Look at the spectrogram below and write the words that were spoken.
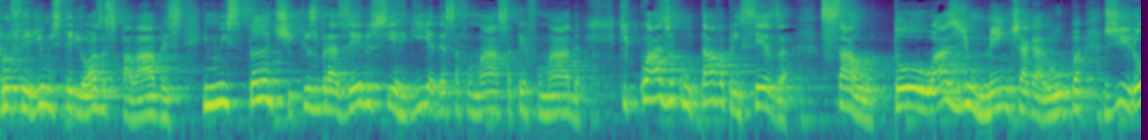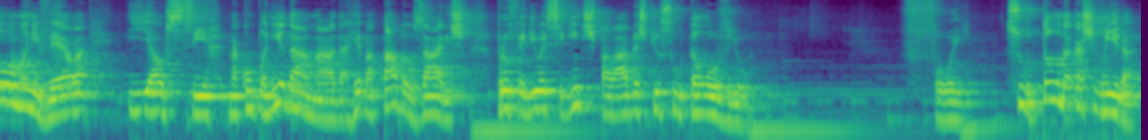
proferiu misteriosas palavras, e no instante que os braseiros se erguia dessa fumaça perfumada, que quase ocultava a princesa, saltou agilmente a garupa, girou a manivela e, ao ser, na companhia da amada, arrebatado aos ares, proferiu as seguintes palavras que o sultão ouviu: Foi, sultão da Caxemira,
